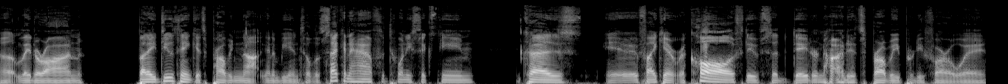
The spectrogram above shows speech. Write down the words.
uh, later on. But I do think it's probably not going to be until the second half of 2016 because if I can't recall if they've said a date or not, it's probably pretty far away.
